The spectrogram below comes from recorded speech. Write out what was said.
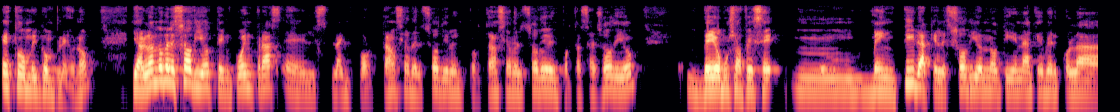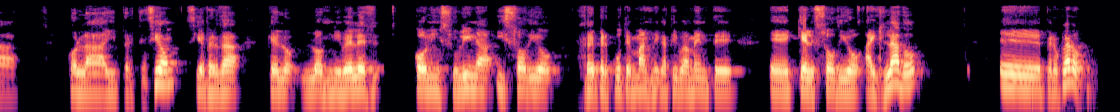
es todo muy complejo, ¿no? Y hablando del sodio, te encuentras la importancia del sodio, la importancia del sodio, la importancia del sodio. Veo muchas veces mm, mentira que el sodio no tiene nada que ver con la, con la hipertensión. Si es verdad que los niveles con insulina y sodio repercuten más negativamente eh, que el sodio aislado. Eh, pero claro,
